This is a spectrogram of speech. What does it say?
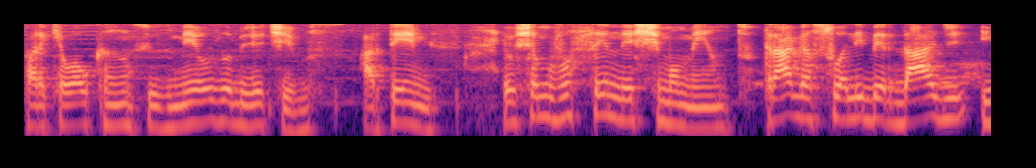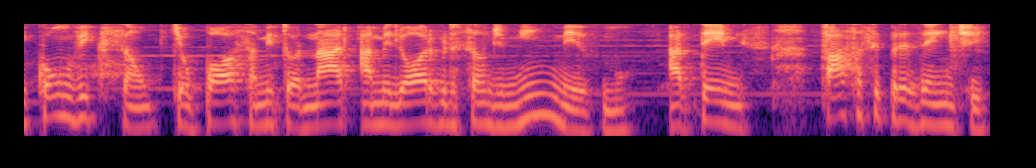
para que eu alcance os meus objetivos. Artemis, eu chamo você neste momento. Traga sua liberdade e convicção que eu possa me tornar a melhor versão de mim mesmo. Artemis, faça-se presente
